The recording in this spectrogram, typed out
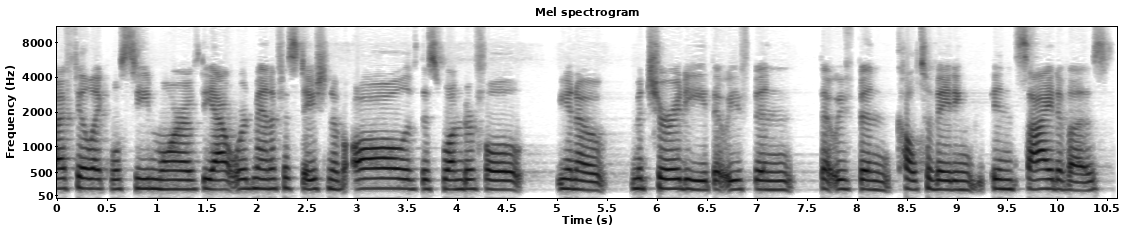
I feel like we'll see more of the outward manifestation of all of this wonderful, you know, maturity that we've been that we've been cultivating inside of us.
